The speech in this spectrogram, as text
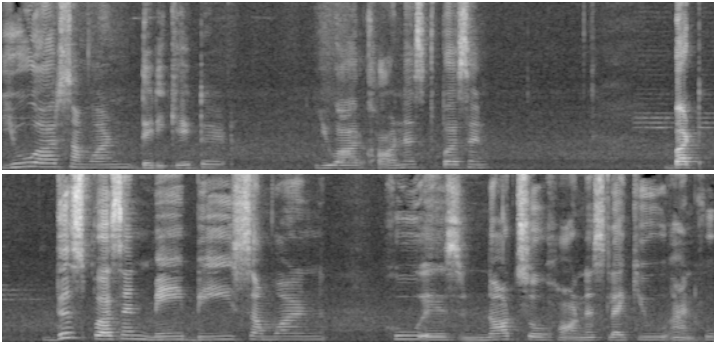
you are someone dedicated, you are honest person. But this person may be someone who is not so honest like you and who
